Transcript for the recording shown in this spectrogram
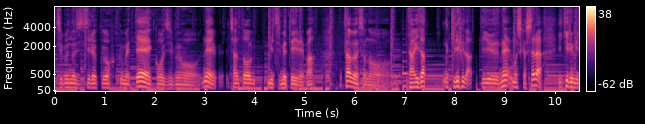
自分の実力を含めてこう自分をねちゃんと見つめていれば多分その代打の切り札っていうねもしかしたら生きる道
